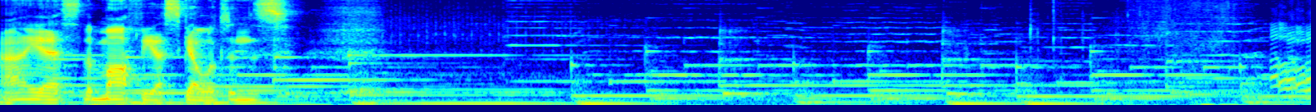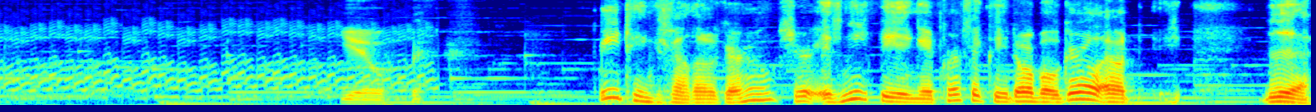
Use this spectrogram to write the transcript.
Ah, yes, the Mafia skeletons. You. Greetings, fellow girl. Sure is neat being a perfectly adorable girl out. Yeah,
